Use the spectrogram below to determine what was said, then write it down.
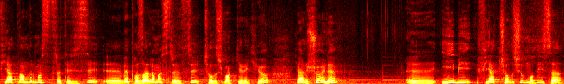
fiyatlandırma stratejisi e, ve pazarlama stratejisi çalışmak gerekiyor. Yani şöyle e, iyi bir fiyat çalışılmadıysa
